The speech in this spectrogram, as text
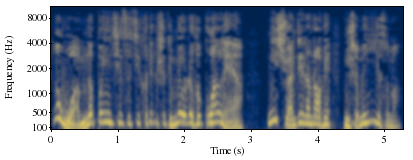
那我们的波音七四七和这个事情没有任何关联啊！你选这张照片，你什么意思吗？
